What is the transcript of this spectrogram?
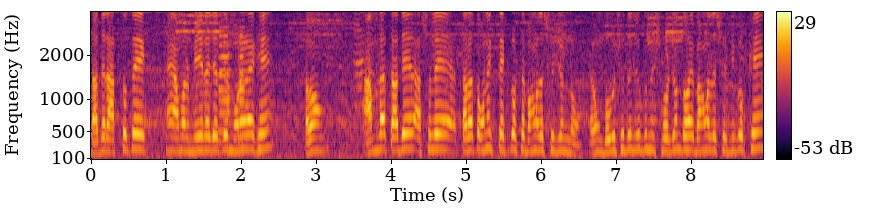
তাদের আত্মত্যাগ হ্যাঁ আমার মেয়েরা যাতে মনে রাখে এবং আমরা তাদের আসলে, তারা তো অনেক ত্যাগ করছে বাংলাদেশের জন্য এবং ভবিষ্যতে যদি কোনো ষড়যন্ত্র হয় বাংলাদেশের বিপক্ষে,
